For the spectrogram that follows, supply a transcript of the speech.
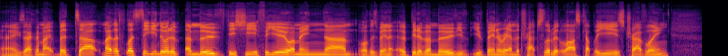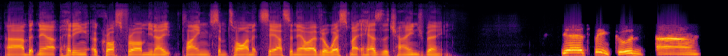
Uh, exactly, mate. But uh, mate, let's, let's dig into it. A, a, move this year for you. I mean, um, well, there's been a, a, bit of a move. You've, you've been around the traps a little bit the last couple of years, travelling, uh, but now heading across from you know playing some time at South and now over to West, mate. How's the change been? Yeah, it's been good. Um,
